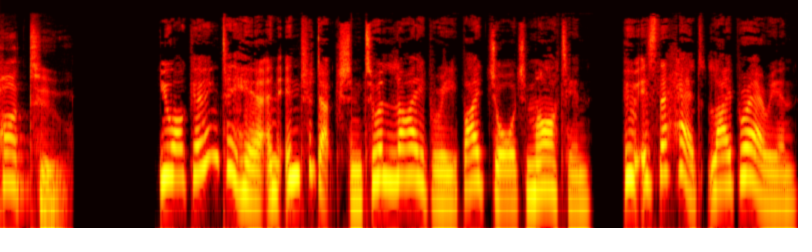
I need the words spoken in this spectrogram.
Part 2. You are going to hear an introduction to a library by George Martin, who is the head librarian.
